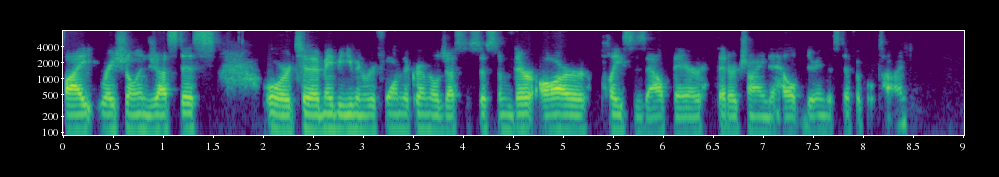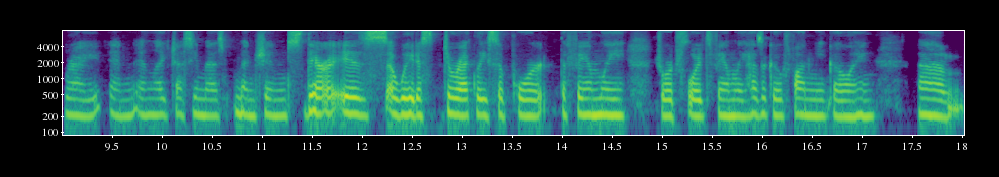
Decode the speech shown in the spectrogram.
fight racial injustice, or to maybe even reform the criminal justice system, there are places out there that are trying to help during this difficult time. Right, and and like Jesse mentioned, there is a way to directly support the family. George Floyd's family has a GoFundMe going, um,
